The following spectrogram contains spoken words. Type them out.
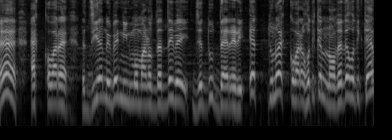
হ্যাঁ একেবারে জিয়া নিবে নিম্ন মানবদের দেবে, যে দুধ দেরেরই এর তুনো একেবারে হতিকেন নদে দে হতিকেন,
